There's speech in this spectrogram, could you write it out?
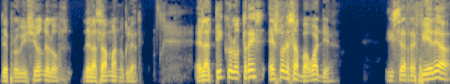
de prohibición de, los, de las armas nucleares. El artículo 3 es sobre salvaguardia y se refiere, a,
